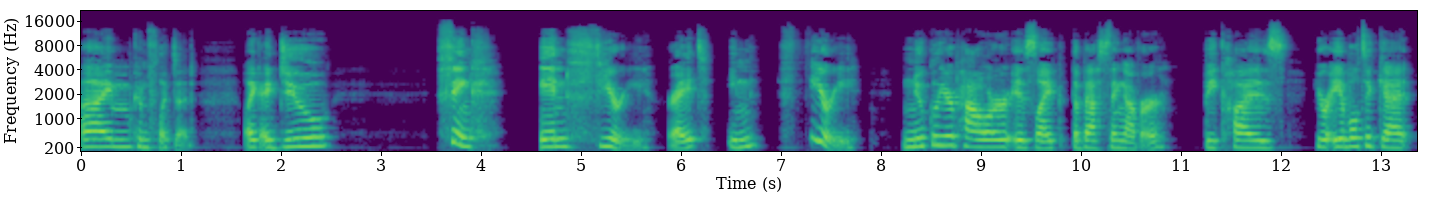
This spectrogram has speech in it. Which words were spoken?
I'm conflicted. Like I do think in theory, right? In theory, nuclear power is like the best thing ever because you're able to get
